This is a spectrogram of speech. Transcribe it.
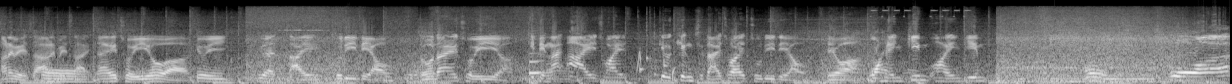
安尼袂使，安尼袂使，那去催伊好啊，叫伊几台处理掉，无等去催伊啊，一定爱压伊出，叫伊拣一台出来处理掉，对吧？换现金，换现金。哦，哇，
